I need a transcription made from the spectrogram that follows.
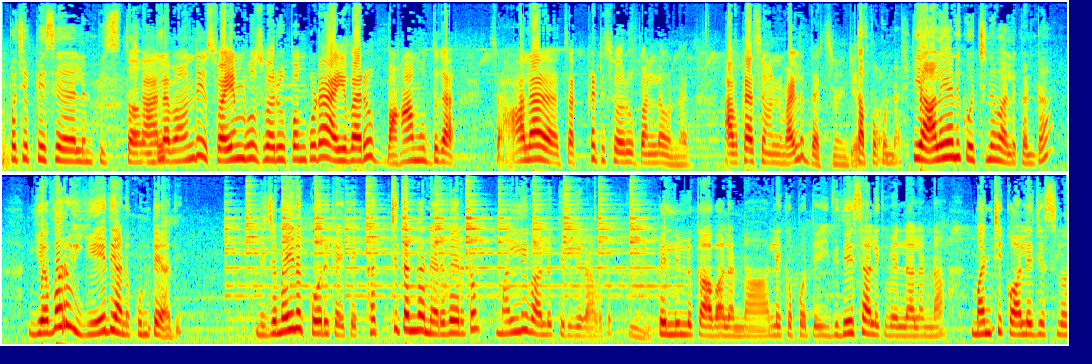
అప్పచెప్పేసేయాలనిపిస్తా ఉంది. చాలా బాగుంది. స్వయంభూ స్వరూపం కూడా అయ్యవారు మహాముద్దుగా చాలా చక్కటి స్వరూపంలో ఉన్నారు. అవకాశం ఉన్న వాళ్ళు దర్శనం చేస్తారు తప్పకుండా. ఈ ఆలయానికి వచ్చిన వాళ్ళకంట ఎవరు ఏది అనుకుంటే అది. నిజమైన కోరిక అయితే ఖచ్చితంగా నెరవేరటం మళ్ళీ వాళ్ళు తిరిగి రావటం. పెళ్ళిళ్ళు కావాలన్నా లేకపోతే విదేశాలకు వెళ్ళాలన్నా మంచి కాలేజెస్లో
